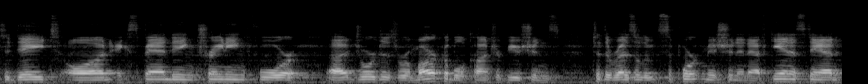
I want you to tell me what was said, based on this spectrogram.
to date on expanding training for uh, Georgia's remarkable contributions to the Resolute Support Mission in Afghanistan,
